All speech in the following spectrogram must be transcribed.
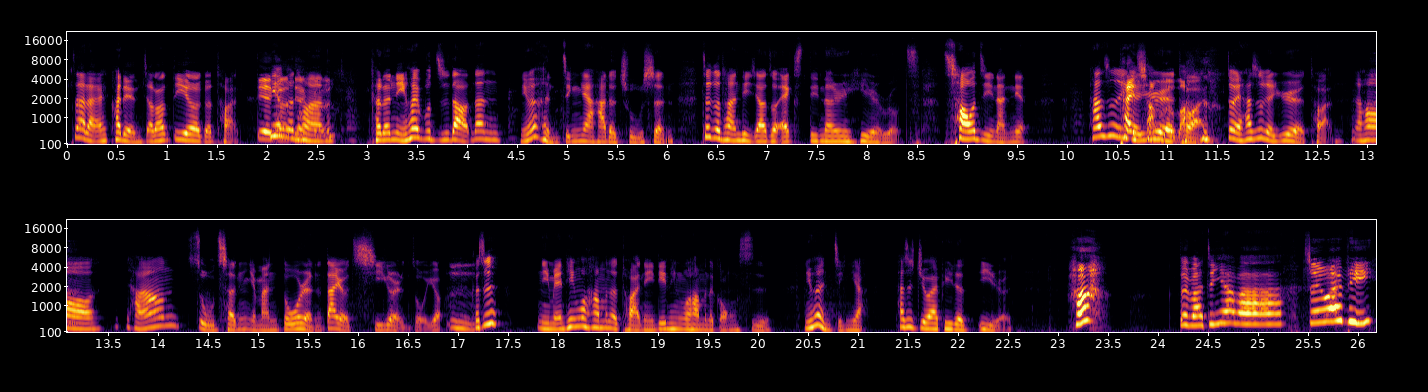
再来快点讲到第二个团，第第二个团可能你会不知道，但你会很惊讶他的出身。这个团体叫做 Extraordinary Heroes，超级难念。它是一个乐团，对，它是个乐团，然后好像组成也蛮多人的，大概有七个人左右。嗯，可是你没听过他们的团，你一定听过他们的公司，你会很惊讶，他是 JYP 的艺人，哈对吧？惊讶吧？JYP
